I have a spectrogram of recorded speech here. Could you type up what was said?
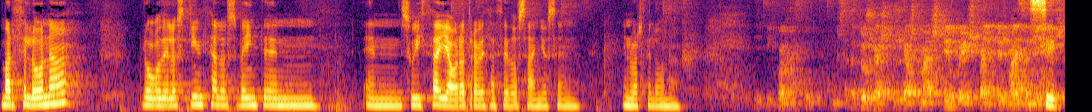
Barcelona, luego de los 15 a los 20 en, en Suiza y ahora otra vez hace dos años en, en Barcelona. Amigos? Sí,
